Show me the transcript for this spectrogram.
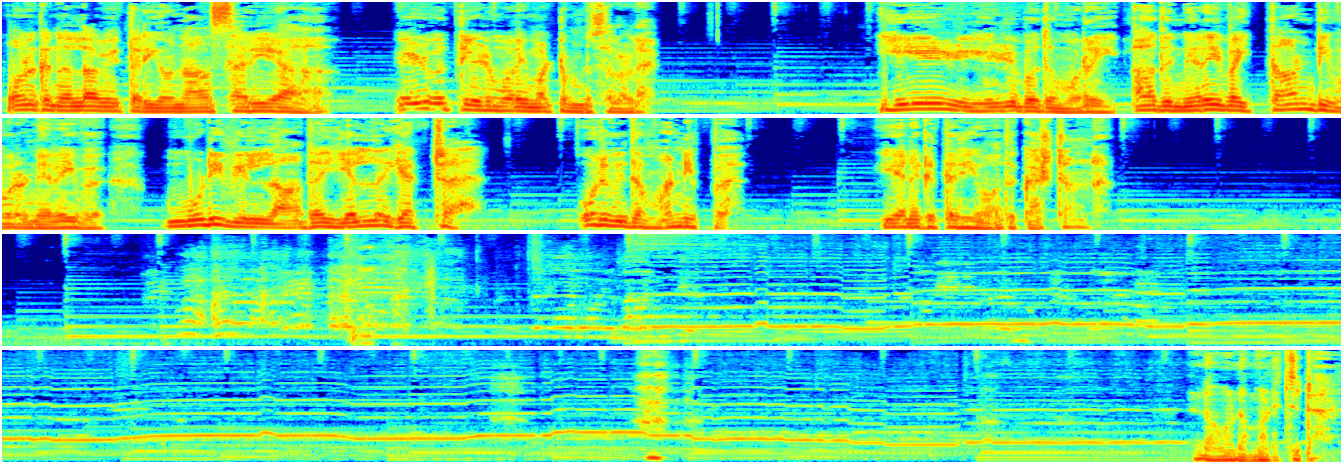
உனக்கு நல்லாவே தெரியும் நான் சரியா எழுபத்தி ஏழு முறை மட்டும்னு சொல்லல. ஏழு எழுபது முறை அது நிறைவை தாண்டி ஒரு நிறைவு முடிவில்லாத எல்லையற்ற ஒருவித மன்னிப்பு. எனக்கு தெரியும் அது கஷ்டம்னு. நான் உன்னை மன்னிச்சிட்டேன்.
